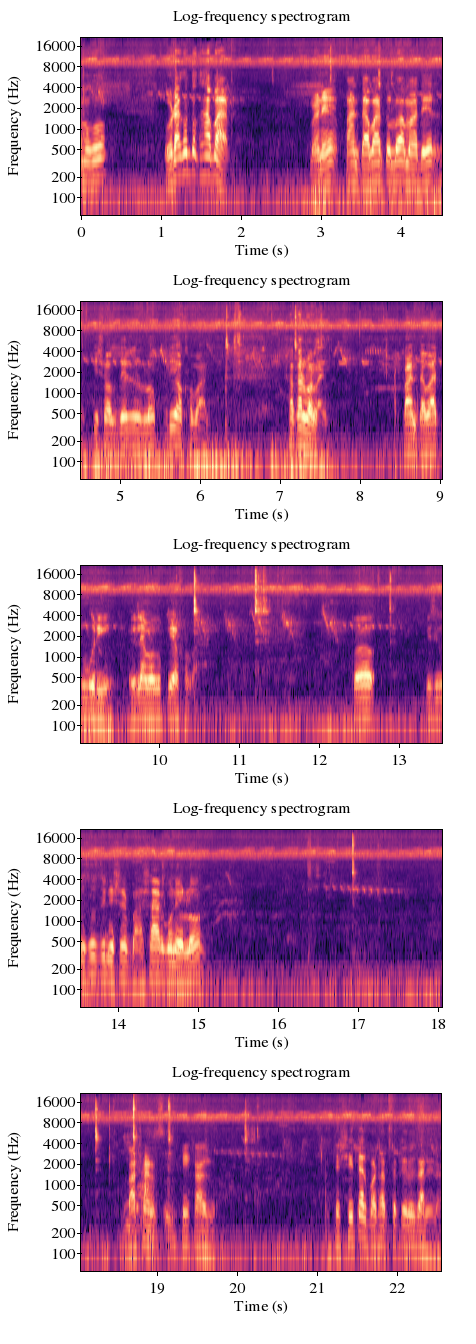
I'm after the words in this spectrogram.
আমাকে ওটা কিন্তু খাবার। মানে পান্তা ভাত হলো আমাদের কৃষকদের হলো প্রিয় খাবার, সকালবেলায়। পান্তা ভাত, মুড়ি, এগুলো আমাকে প্রিয় খাবার। তো কিছু কিছু জিনিসের ভাষার গুণে হলো ভাষার কি কারণ? শীতের প্রসাদ তো কেউ জানে না।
